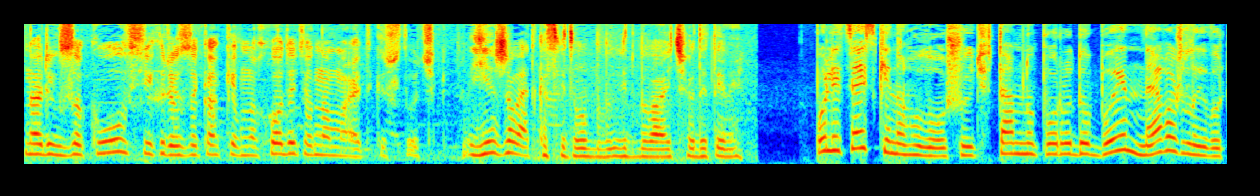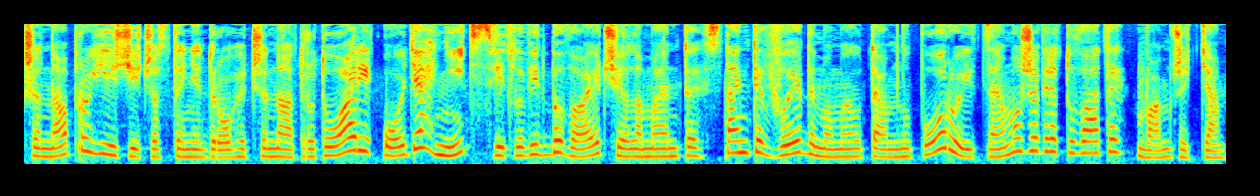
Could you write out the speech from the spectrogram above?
На рюкзаку, всіх рюкзаках, які вона ходить, вона має такі штучки. Є жилетка світловідбиваюча у дитини. Поліцейські наголошують, в темну пору доби неважливо, чи на проїжджій частині дороги, чи на тротуарі, одягніть світловідбиваючі елементи. Станьте видимими у темну пору, і це може врятувати вам життя.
